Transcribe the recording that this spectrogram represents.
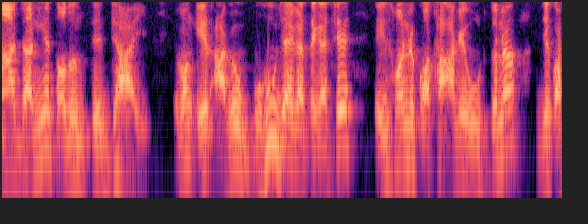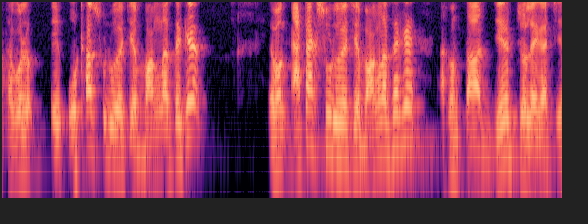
না জানিয়ে তদন্তে যায় এবং এর আগেও বহু জায়গাতে গেছে, এই ধরনের কথা আগে উঠতো না, যে কথাগুলো এই ওঠা শুরু হয়েছে বাংলা থেকে এবং অ্যাটাক শুরু হয়েছে বাংলা থেকে, এখন তার জের চলে গেছে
